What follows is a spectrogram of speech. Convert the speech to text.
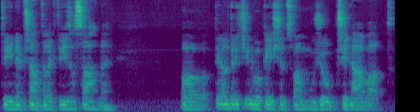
ty nepřátele, který zasáhne uh, ty Eldritch Invocations vám můžou přidávat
